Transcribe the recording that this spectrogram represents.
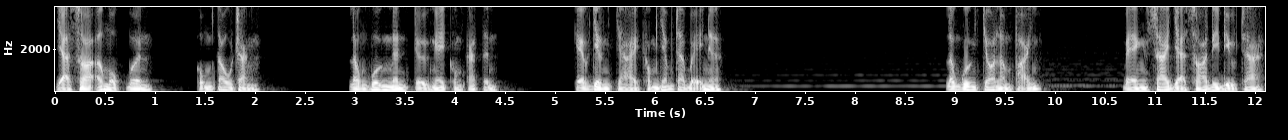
Dạ xoa ở một bên Cũng tâu rằng, Long Quân nên trừ ngay con cá tinh, Kẻo dân chài không dám ra bể nữa. Long Quân cho làm phải Bèn sai dạ xoa đi điều tra.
